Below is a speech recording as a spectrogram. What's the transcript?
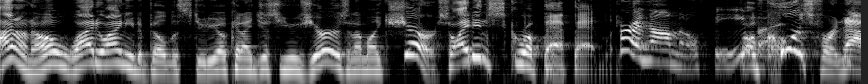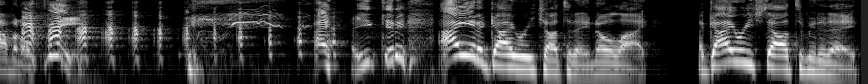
I don't know, why do I need to build a studio? Can I just use yours? And I'm like, sure. So I didn't screw up that badly. for a nominal fee. Of but- course, for a nominal fee. Are you kidding? I had a guy reach out today, no lie. A guy reached out to me today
